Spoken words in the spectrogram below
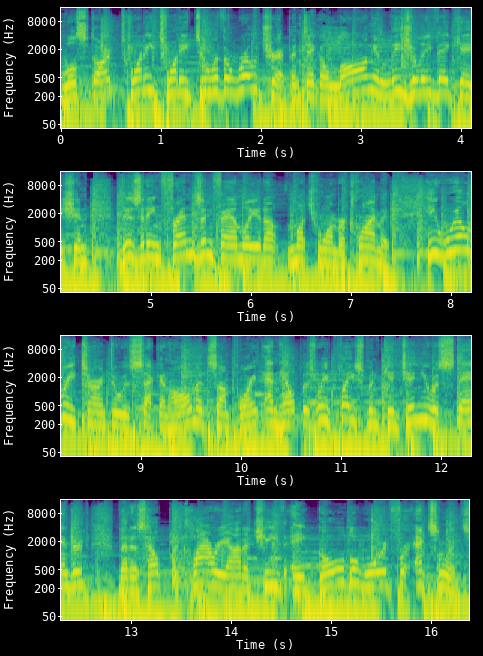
will start 2022 with a road trip and take a long and leisurely vacation, visiting friends and family in a much warmer climate. He will return to his second home at some point and help his replacement continue a standard that has helped the Clarion achieve a gold award for excellence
